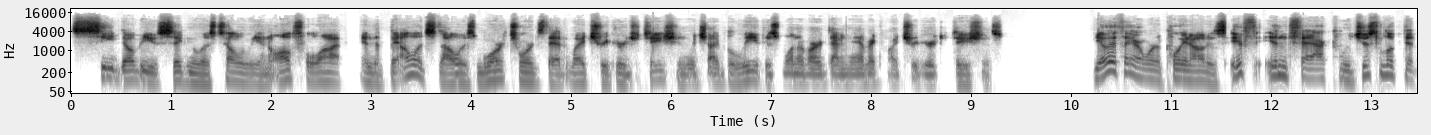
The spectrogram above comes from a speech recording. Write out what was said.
CW signal is telling me an awful lot. And the balance now is more towards that mitral regurgitation, which I believe is one of our dynamic mitral regurgitations. The other thing I want to point out is if, in fact, we just looked at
